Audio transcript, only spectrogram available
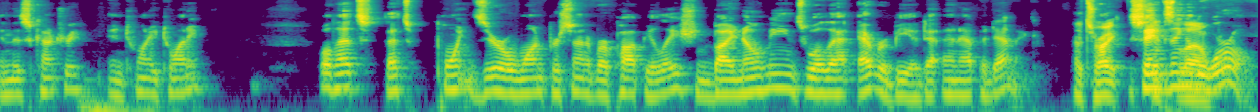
in this country in 2020. Well, that's that's 0.01% of our population. By no means will that ever be a, an epidemic. That's right. Same It's thing low. in the world.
